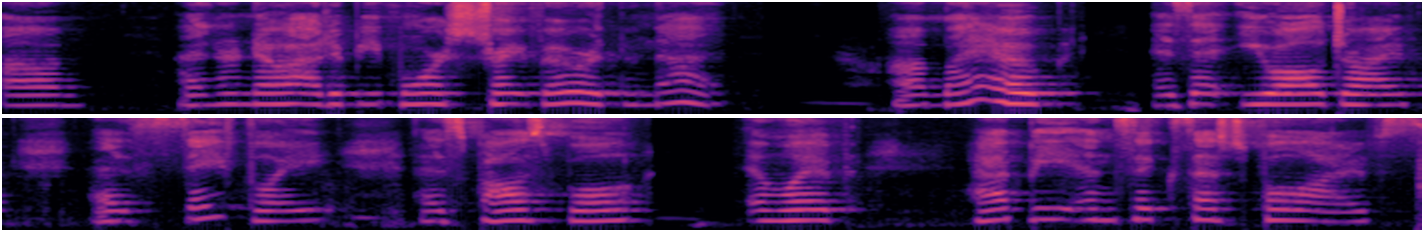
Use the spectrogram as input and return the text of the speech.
Um, I don't know how to be more straightforward than that. Um, my hope is that you all drive as safely as possible and live happy and successful lives.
